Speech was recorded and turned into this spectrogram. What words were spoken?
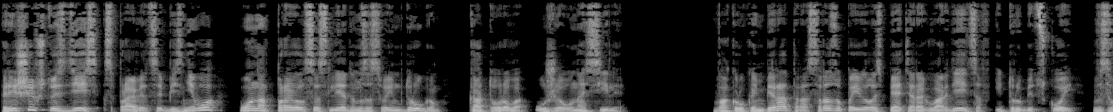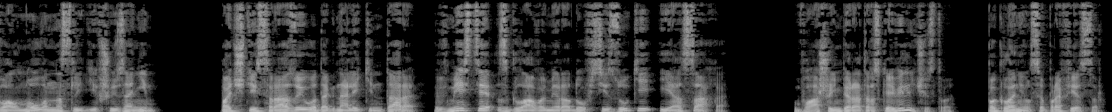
Решив, что здесь справиться без него, он отправился следом за своим другом, которого уже уносили. Вокруг императора сразу появилось пятеро гвардейцев и Трубецкой, взволнованно следивший за ним. Почти сразу его догнали Кентара вместе с главами родов Сизуки и Асаха. «Ваше императорское величество», — поклонился профессор, —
